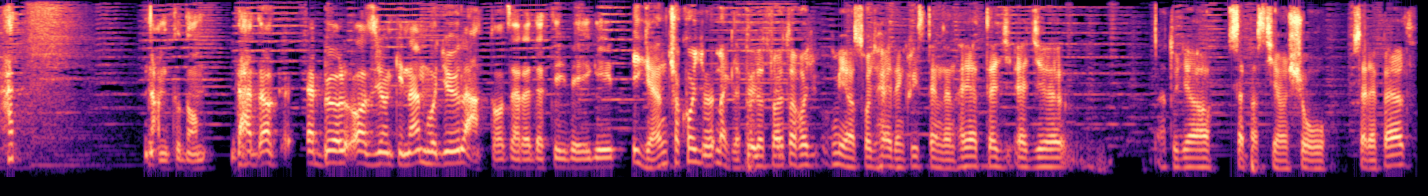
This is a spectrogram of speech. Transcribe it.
Hát nem tudom. De hát ebből az jön ki nem, hogy ő látta az eredeti végét. Igen, csak hogy meglepődött rajta, hogy mi az, hogy Hayden Christensen helyett egy, egy hát ugye a Sebastian Shaw szerepelt,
